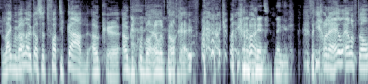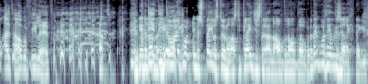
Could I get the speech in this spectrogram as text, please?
Lijkt me wel Ja. leuk als het Vaticaan ook, eh, ook een voetbalelftal geeft. dat, je gewoon, wit, denk ik. dat je gewoon een heel elftal uit de homofielen hebt. Ik denk dat Die- dat die heel door- leuk wordt in de spelerstunnel als die kleintjes er aan de hand in de hand lopen. Dat denk ik wordt heel gezellig, denk ik.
